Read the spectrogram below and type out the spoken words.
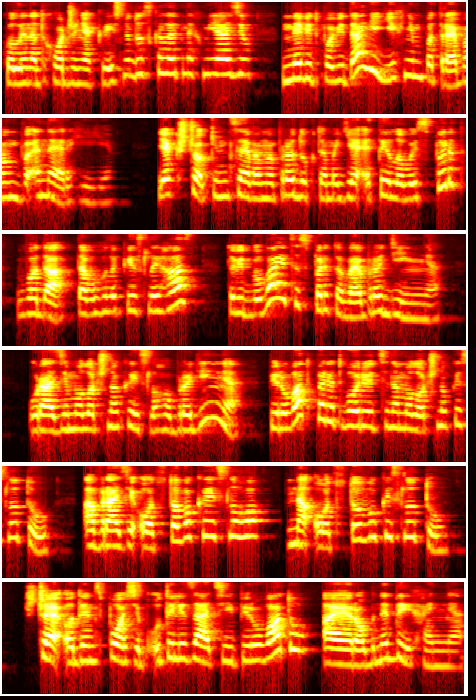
коли надходження кисню до скелетних м'язів не відповідає їхнім потребам в енергії. Якщо кінцевими продуктами є етиловий спирт, вода та вуглекислий газ, то відбувається спиртове бродіння. У разі молочнокислого бродіння піруват перетворюється на молочну кислоту, а в разі оцтово-кислого на оцтову кислоту. Ще один спосіб утилізації пірувату аеробне дихання.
